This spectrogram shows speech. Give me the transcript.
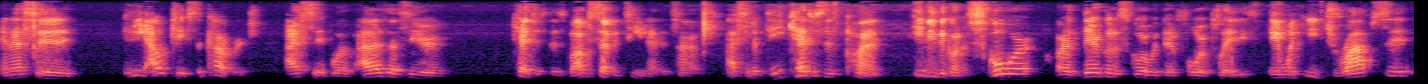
and I said, he outkicks the coverage. I said, well, if Az-Zahir catches this, but I'm 17 at the time. I said, if he catches this punt, he's either going to score or they're going to score within four plays. And when he drops it,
